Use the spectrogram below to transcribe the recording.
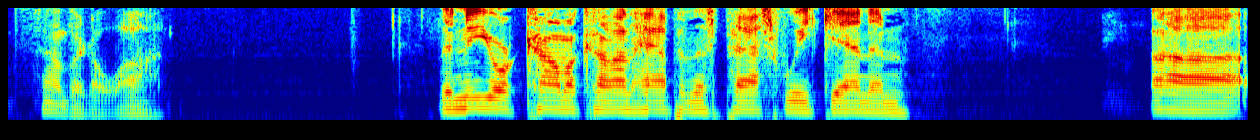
it sounds like a lot. the New York Comic Con happened this past weekend, and uh,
